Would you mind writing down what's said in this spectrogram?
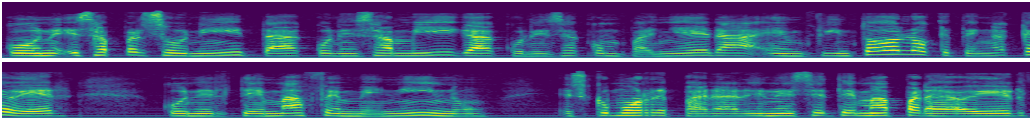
con esa personita, con esa amiga, con esa compañera, en fin, todo lo que tenga que ver con el tema femenino. Es como reparar en ese tema para ver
